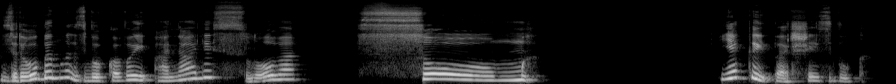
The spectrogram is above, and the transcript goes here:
Зробимо звуковий аналіз слова сом. Який перший звук?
